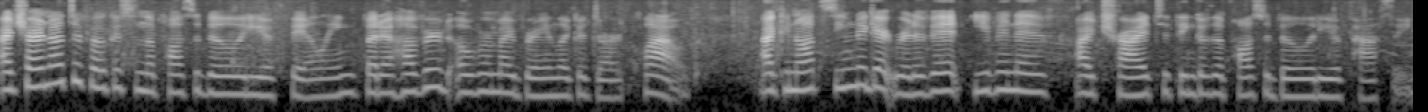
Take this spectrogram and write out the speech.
I tried not to focus on the possibility of failing, but it hovered over my brain like a dark cloud. I could not seem to get rid of it, even if I tried to think of the possibility of passing.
